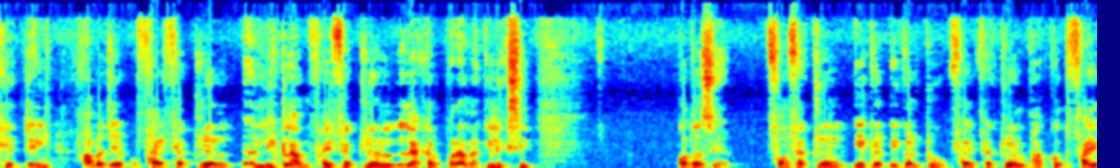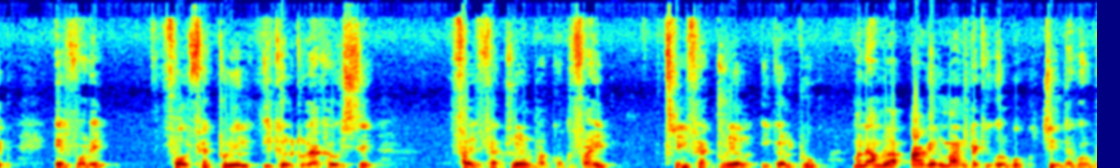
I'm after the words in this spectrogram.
ক্ষেত্রেই আমরা যে ফাইভ ফ্যাক্টোরিয়াল লিখলাম ফাইভ ফ্যাক্টোরিয়াল লেখার পরে আমরা কি লিখছি? কত আছে? Four factorial equal to five factorial ভাগ কত ফাইভ এরপরে ফোর ফ্যাক্টোরিয়াল ইকাল টু লেখা হয়েছে ফাইভ ফ্যাক্টোরিয়াল ভাগ কত five three factorial equal to মানে আমরা আগের মানটা কি করব? চিন্তা করব।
